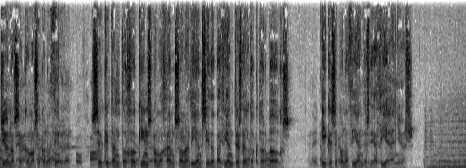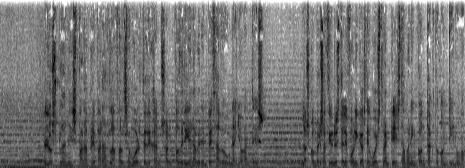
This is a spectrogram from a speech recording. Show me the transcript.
Yo no sé cómo se conocieron. Sé que tanto Hawkins como Hanson habían sido pacientes del doctor Box y que se conocían desde hacía años. Los planes para preparar la falsa muerte de Hanson podrían haber empezado un año antes. Las conversaciones telefónicas demuestran que estaban en contacto continuo.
